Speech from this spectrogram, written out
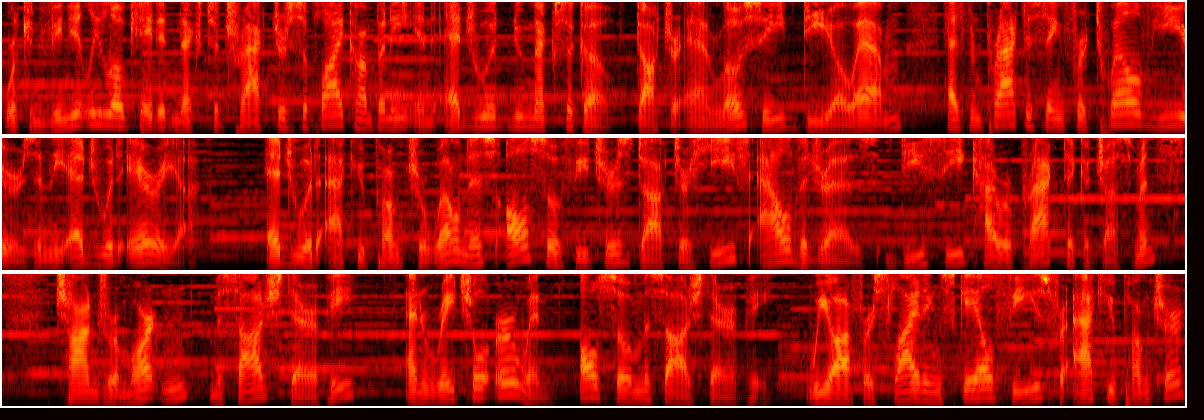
We're conveniently located next to Tractor Supply Company in Edgewood, New Mexico. Dr. Ann Losi, DOM, has been practicing for 12 years in the Edgewood area. Edgewood Acupuncture Wellness also features Dr. Heath Alvidrez, DC Chiropractic Adjustments, Chandra Martin, Massage Therapy, and Rachel Irwin, also massage therapy. We offer sliding scale fees for acupuncture,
